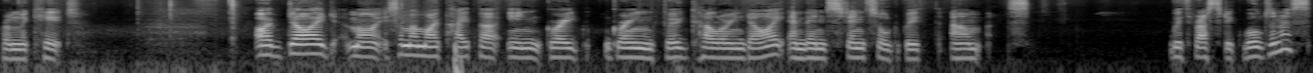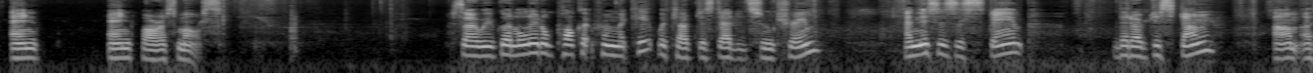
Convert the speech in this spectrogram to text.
from the kit. I've dyed my some of my paper in green, green food colouring dye and then stenciled with um, with rustic wilderness and and forest moss. So we've got a little pocket from the kit which I've just added some trim and this is a stamp that I've just done um, a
